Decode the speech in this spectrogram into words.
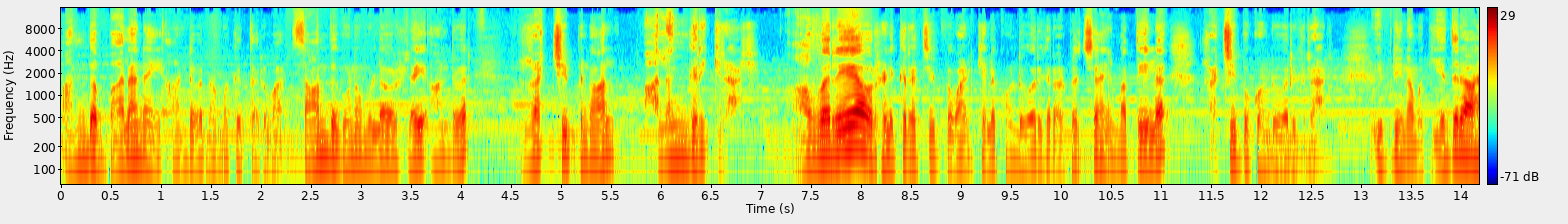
அந்த பலனை ஆண்டவர் நமக்கு தருவார். சாந்த குணம் உள்ளவர்களை ஆண்டவர் ரட்சிப்பினால் அலங்கரிக்கிறார். அவரே அவர்களுக்கு ரட்சிப்பு வாழ்க்கையில் கொண்டு வருகிறார். பிரச்சனை மத்தியில் ரட்சிப்பு கொண்டு வருகிறார். இப்படி நமக்கு எதிராக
